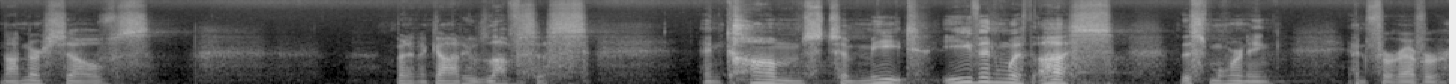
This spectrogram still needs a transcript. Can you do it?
not in ourselves, but in a God who loves us and comes to meet even with us this morning and forever.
